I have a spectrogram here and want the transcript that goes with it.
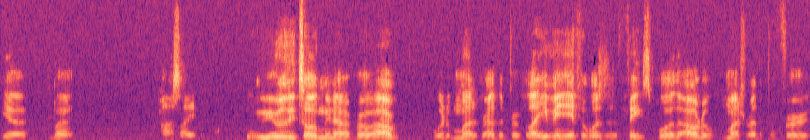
yeah. But I was like, you really told me that, bro. I would have much rather prefer, like, even if it was a fake spoiler, I would have much rather preferred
